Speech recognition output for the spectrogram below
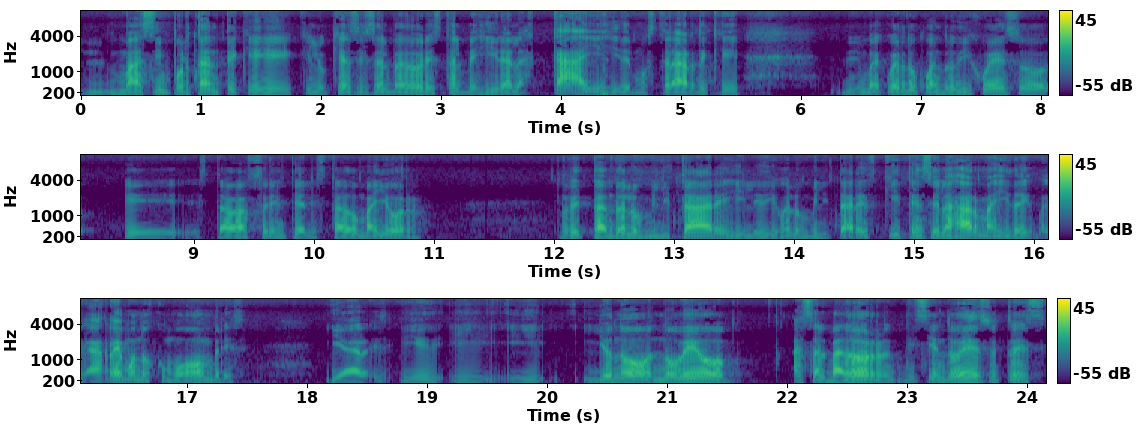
más importante que, lo que hace Salvador es tal vez ir a las calles y demostrar de que, yo me acuerdo cuando dijo eso, eh, estaba frente al Estado Mayor retando a los militares y le dijo a los militares, quítense las armas y agarrémonos como hombres. Y, y, yo no, no, veo a Salvador diciendo eso, entonces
